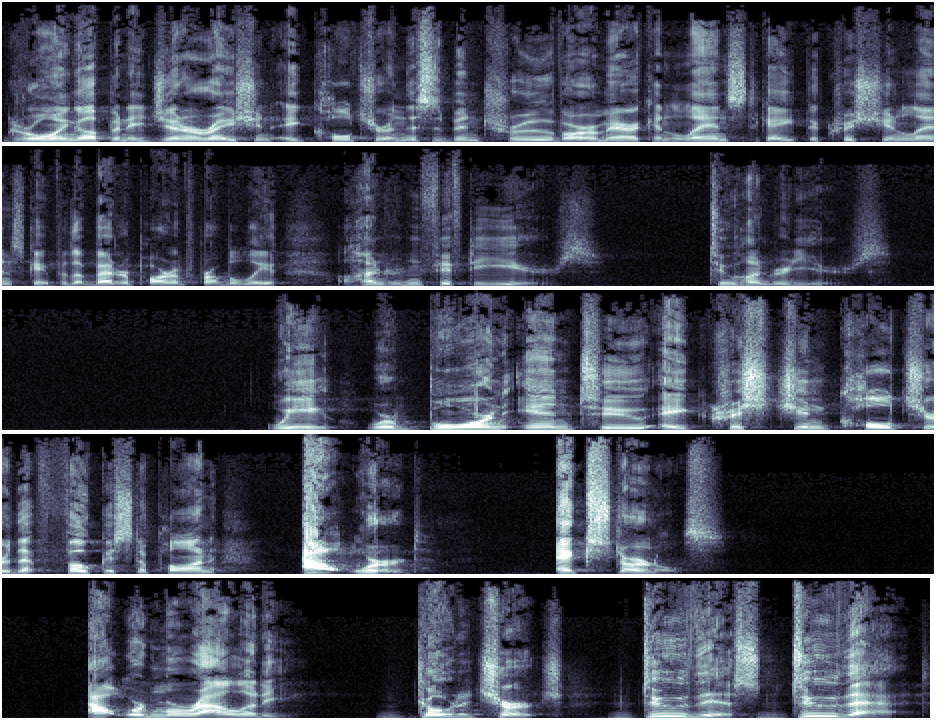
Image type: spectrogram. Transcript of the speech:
Growing up in a generation, a culture, and this has been true of our American landscape, the Christian landscape, for the better part of probably 150 years, 200 years. We were born into a Christian culture that focused upon outward, externals outward morality. Go to church. Do this. Do that.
